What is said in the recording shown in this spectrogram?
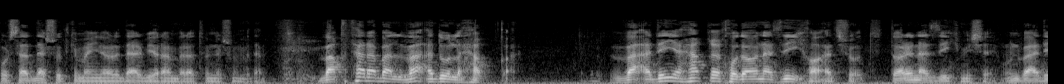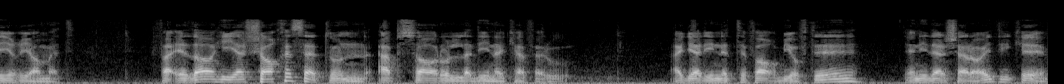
فرصت نشد که من اینا رو در بیارم براتون نشون بدم. وقترب الوعد الحق. وعده حق خدا نزدیک خواهد شد. داره نزدیک میشه. اون وعده قیامت. فاذا هی شاخصتون ابصار الذین کفروا اگر این اتفاق بیفته یعنی در شرایطی که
